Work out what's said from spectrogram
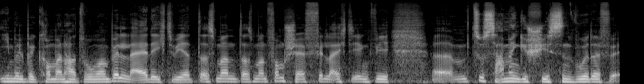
E-Mail bekommen hat, wo man beleidigt wird, dass man, dass man vom Chef vielleicht irgendwie ähm, zusammengeschissen wurde. Für,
